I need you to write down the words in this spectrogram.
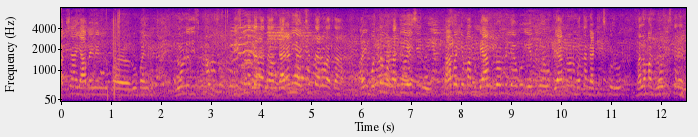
లక్ష యాభై వేల రూపాయలు లోన్లు తీసుకున్నాం. తీసుకున్న తర్వాత ధరణి వచ్చిన తర్వాత అవి మొత్తం రద్దు చేసిర్రు. కాబట్టి మాకు బ్యాంక్ లోన్లు లేవు ఏమి లేవు. బ్యాంక్ లోన్లు మొత్తం కట్టించుకుర్రు. మళ్ళీ మాకు లోన్లు ఇస్తలేరు.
